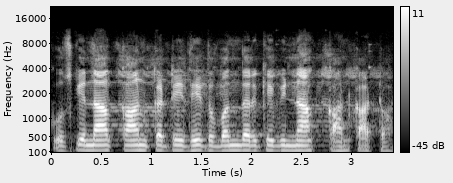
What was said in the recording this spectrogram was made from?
उसके नाक कान कटे थे तो बंदर के भी नाक कान काटो।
